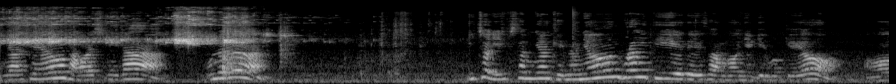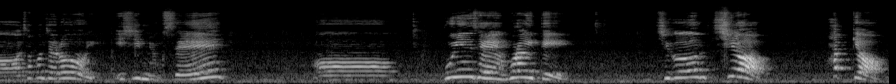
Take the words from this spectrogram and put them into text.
안녕하세요. 방울아씨입니다. 오늘은 2023년 개묘년 호랑이띠에 대해서 한번 얘기해 볼게요. 어, 첫 번째로 26세 어, 부인생 호랑이띠 지금 취업 합격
